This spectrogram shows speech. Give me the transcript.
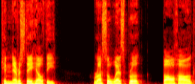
can never stay healthy. Russell Westbrook, ball hog.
